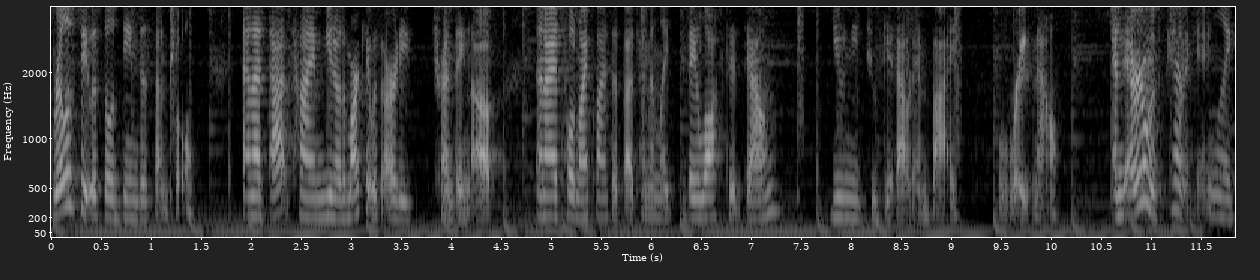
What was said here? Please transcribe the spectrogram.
Real estate was still deemed essential. And at that time, you know, the market was already trending up. And I told my clients at that time, and like, they locked it down. You need to get out and buy right now. And everyone was panicking. Like,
